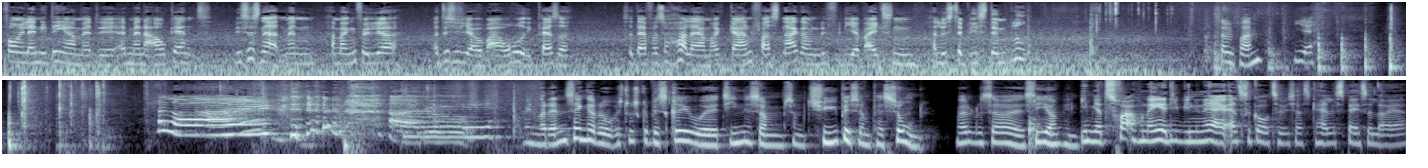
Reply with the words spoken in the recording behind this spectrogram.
får en eller anden idé om, at, øh, at man er arrogant, lige så snart man har mange følgere, og det synes jeg jo bare overhovedet ikke passer. Så derfor så holder jeg mig gerne fra at snakke om det, fordi jeg bare ikke sådan har lyst til at blive stemplet. Så er vi fremme. Ja. Hej. Hej du. Men hvordan tænker du, hvis du skal beskrive uh, Tine som, som type, som person? Hvad vil du så uh, sige om hende? Jamen, jeg tror, hun er en af de veninder, jeg altid går til, hvis jeg skal have lidt spas og løjer.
